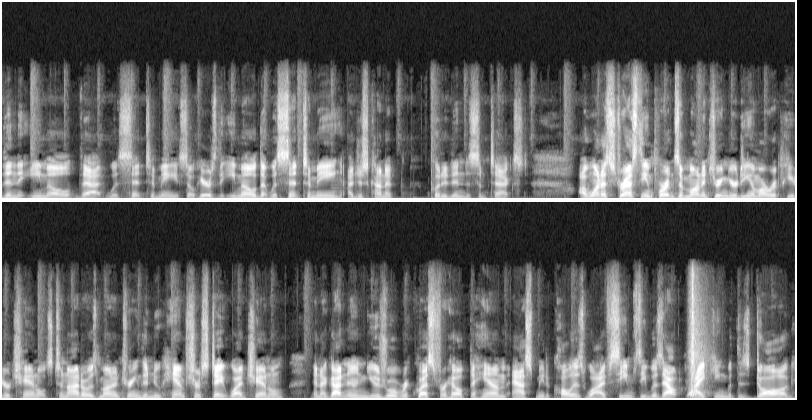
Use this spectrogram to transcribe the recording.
than the email that was sent to me. So here's the email that was sent to me. I just kind of put it into some text. I want to stress the importance of monitoring your DMR repeater channels. Tonight I was monitoring the New Hampshire statewide channel and I got an unusual request for help. The ham asked me to call his wife. Seems he was out hiking with his dog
